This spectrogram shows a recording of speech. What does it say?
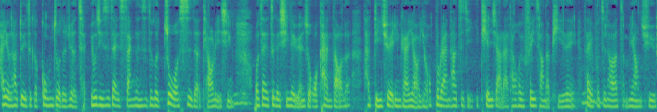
还有他对这个工作的热忱，尤其是在三根是这个做事的条理性。我在这个新的元素，我看到了，他的确应该要有，不然他自己一天下来他会非常的疲累，他也不知道要怎么样去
